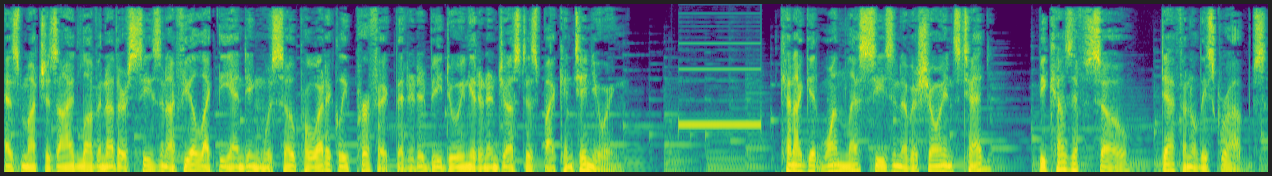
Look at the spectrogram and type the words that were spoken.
As much as I'd love another season I feel like the ending was so poetically perfect that it'd be doing it an injustice by continuing. Can I get one less season of a show instead? Because if so, definitely Scrubs.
